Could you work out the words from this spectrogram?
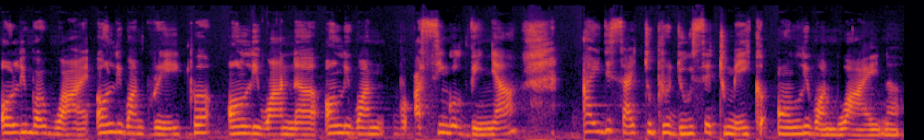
only one wine only one grape only one uh, only one a single vigna I decide to produce it to make only one wine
